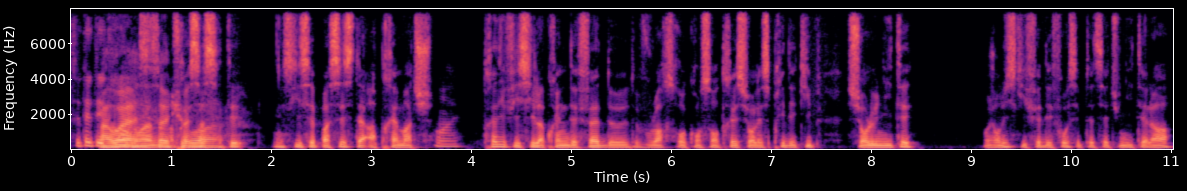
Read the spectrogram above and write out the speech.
C'était Ah étrange. ouais, Ouais, c'est mais ça, après tu ça, c'était ce qui s'est passé, c'était après match. Ouais. Très difficile après une défaite de, de vouloir se reconcentrer sur l'esprit d'équipe, sur l'unité. Aujourd'hui, ce qui fait défaut, c'est peut-être cette unité-là,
